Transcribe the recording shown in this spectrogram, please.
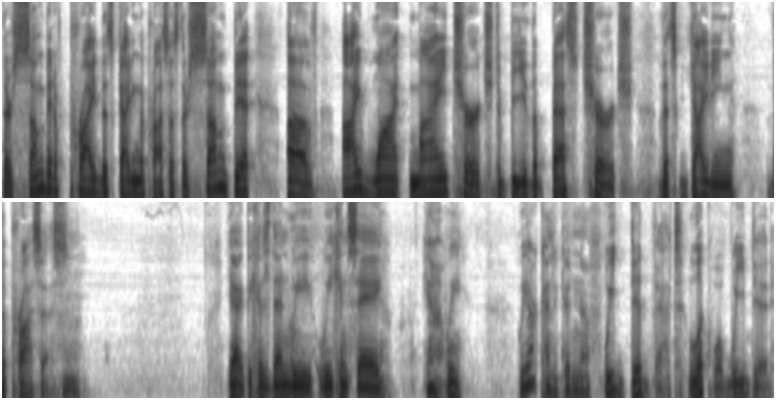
There's some bit of pride that's guiding the process. There's some bit of, I want my church to be the best church that's guiding the process. Yeah, because then we we can say, yeah, we we are kind of good enough. We did that. Look what we did.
